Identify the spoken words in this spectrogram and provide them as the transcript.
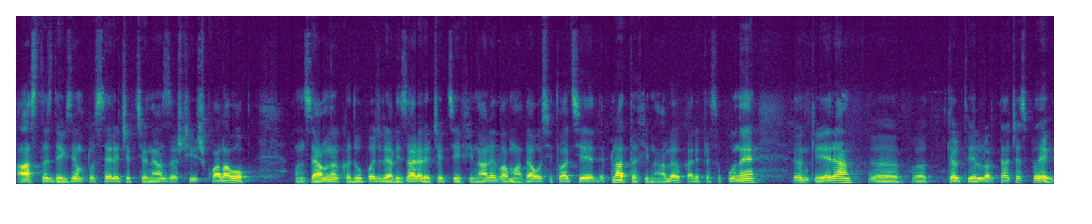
Astăzi, de exemplu, se recepționează și școala 8. Înseamnă că după realizarea recepției finale vom avea o situație de plată finală care presupune încheierea uh, uh, cheltuielilor pe acest proiect.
